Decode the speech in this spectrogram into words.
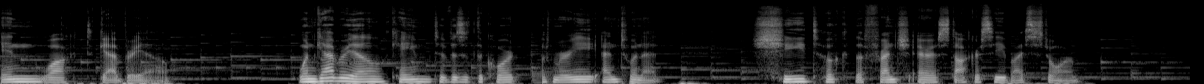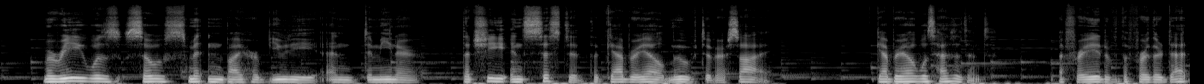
in walked Gabrielle. When Gabrielle came to visit the court of Marie Antoinette, she took the French aristocracy by storm. Marie was so smitten by her beauty and demeanor that she insisted that Gabrielle move to Versailles. Gabrielle was hesitant, afraid of the further debt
